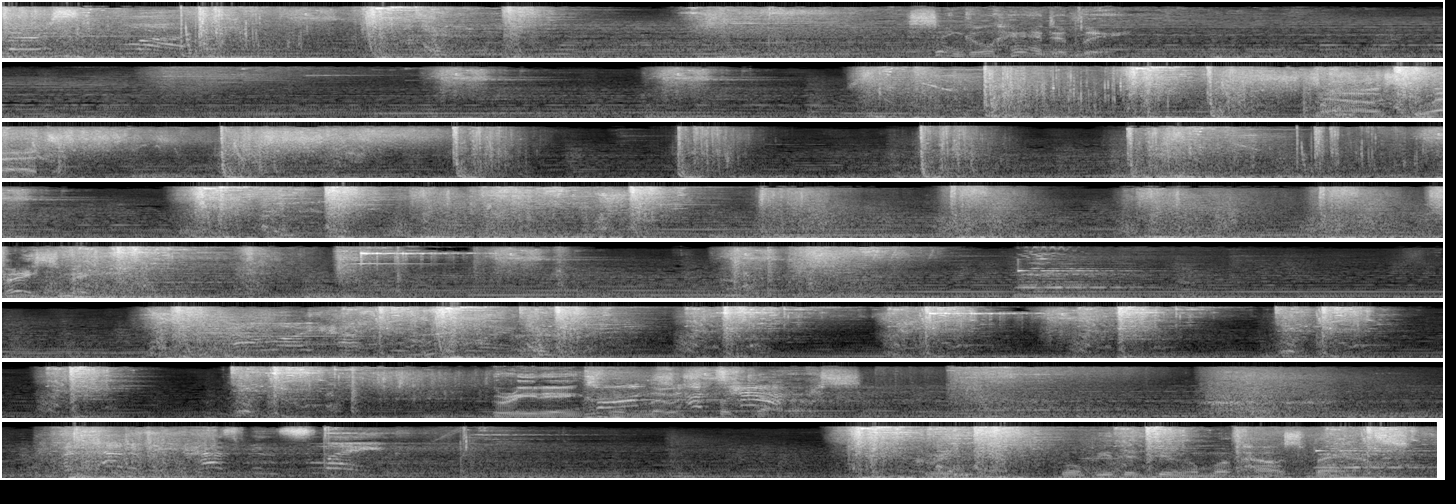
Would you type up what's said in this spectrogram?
First blood! Single-handedly. Face me! Ally has been slain. Greetings from Launch Los attack! Pecados. An enemy has been slain! Greed will be the doom of House Vance.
